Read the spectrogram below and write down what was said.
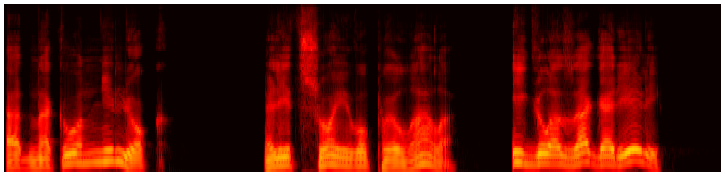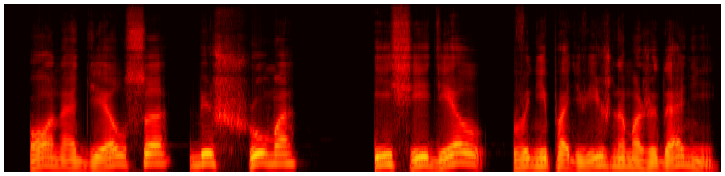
Однако он не лег. Лицо его пылало, и глаза горели. Он оделся без шума и сидел в неподвижном ожидании.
